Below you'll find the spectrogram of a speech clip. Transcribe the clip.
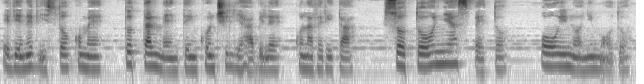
e viene visto come totalmente inconciliabile con la verità, sotto ogni aspetto o in ogni modo.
